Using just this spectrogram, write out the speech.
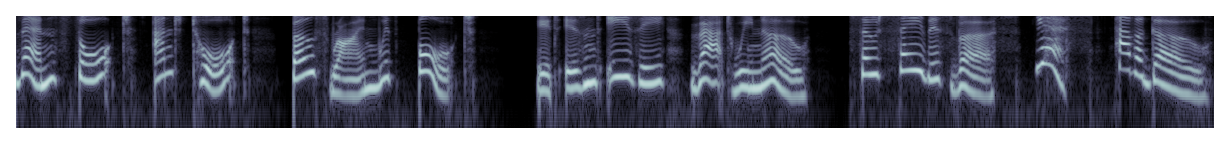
Then thought and taught both rhyme with bought. It isn't easy, that we know. So say this verse. Yes, have a go.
